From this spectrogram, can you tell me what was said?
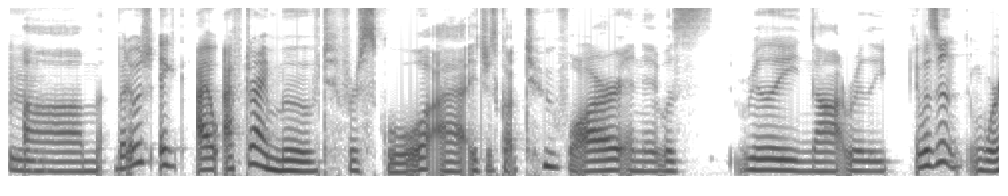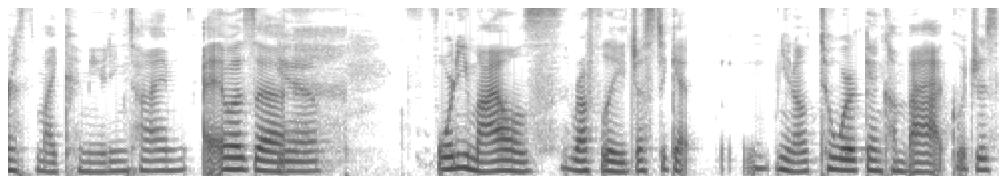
Mm. Um, but it was like, I after I moved for school, I, it just got too far, and it was really not really. It wasn't worth my commuting time. It was a yeah. forty miles roughly just to get, you know, to work and come back, which is,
